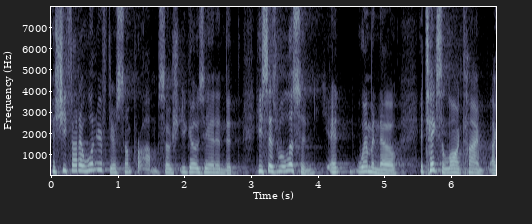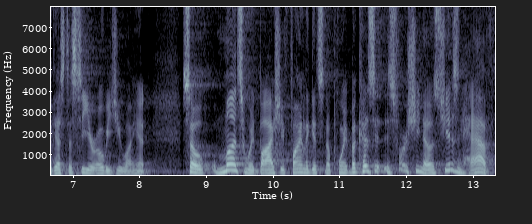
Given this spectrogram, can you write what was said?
And she thought, I wonder if there's some problem. So she goes in, and the, he says, Well, listen, and women know it takes a long time, I guess, to see your OBGYN. So months went by. She finally gets an appointment because, as far as she knows, she doesn't have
